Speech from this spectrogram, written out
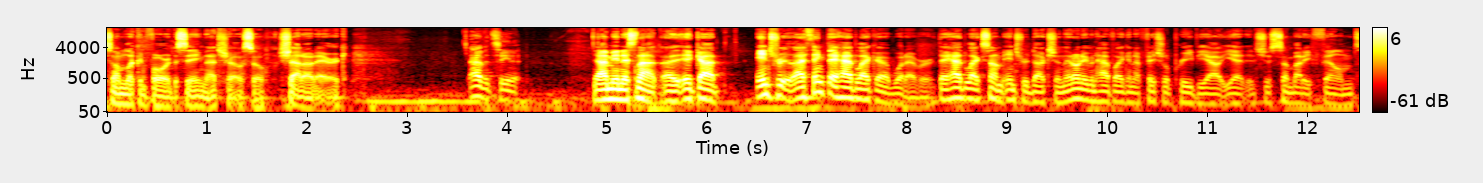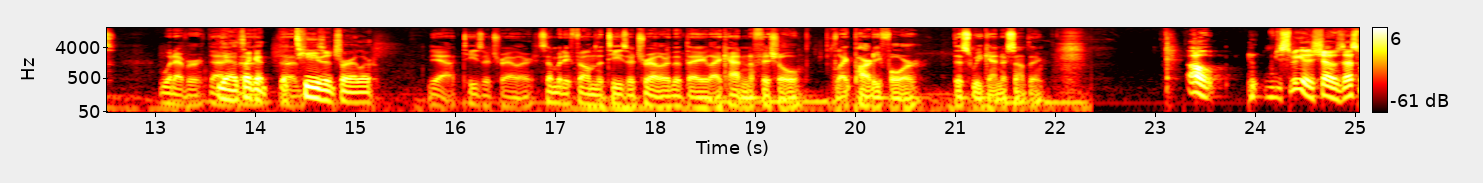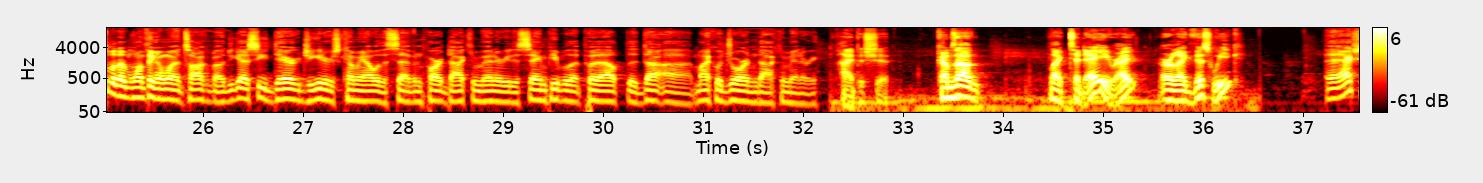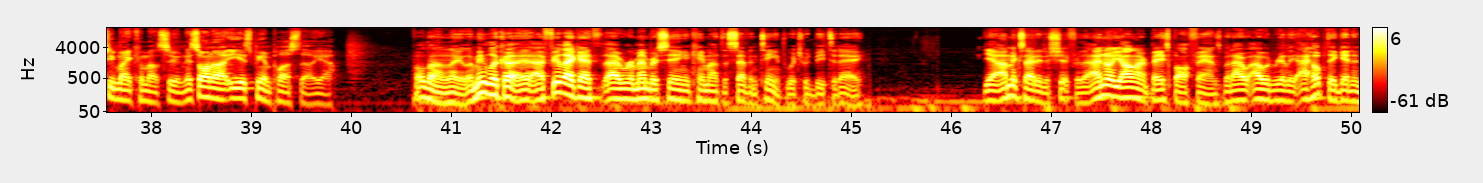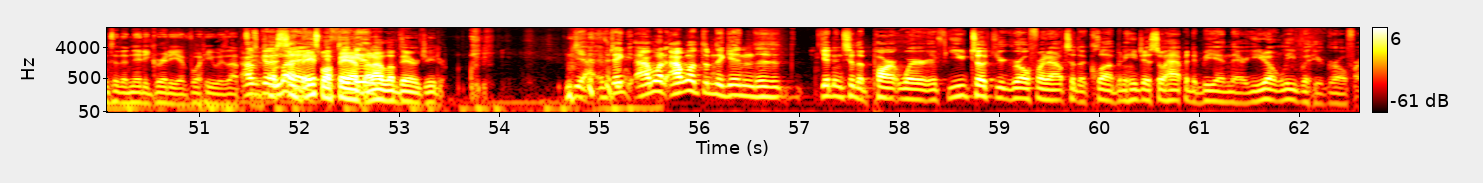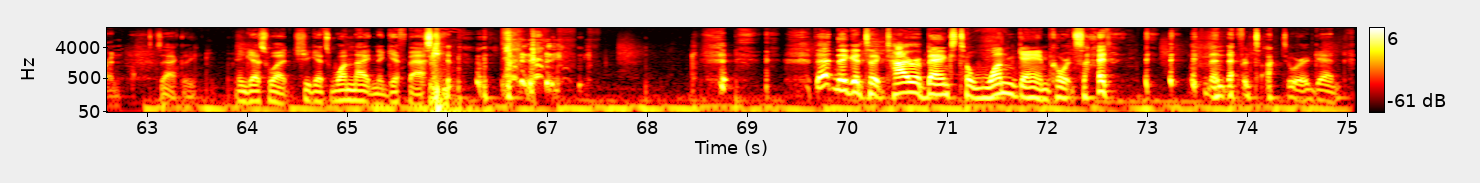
so I'm looking forward to seeing that show. So shout out Eric. I haven't seen it. I mean, it's not. Uh, it got intro. I think they had like a whatever. They had like some introduction. They don't even have like an official preview out yet. It's just somebody filmed whatever. the- Yeah, it's the- like a, the- a teaser trailer. yeah teaser trailer. Somebody filmed the teaser trailer that they like had an official like party for this weekend or something. Oh, speaking of shows, that's what one thing I want to talk about. Do you guys see Derek Jeter's coming out with a seven part documentary. The same people that put out the uh, Michael Jordan documentary. Hype as shit. Comes out like today, right? Or like this week? It actually might come out soon. It's on uh, ESPN Plus though. Yeah. Hold on, like, let me look. Up. I feel like I, I remember seeing it came out the 17th, which would be today. Yeah, I'm excited as shit for that. I know y'all aren't baseball fans, but I, I would really. I hope they get into the nitty gritty of what he was up to. I was gonna I'm not say a baseball if fan, get- but I love Derek Jeter. Yeah, if they, I want, I want them to get into get into the part where if you took your girlfriend out to the club and he just so happened to be in there, you don't leave with your girlfriend. exactly. And guess what? She gets one night in a gift basket. that nigga took Tyra Banks to one game courtside, and then never talked to her again.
